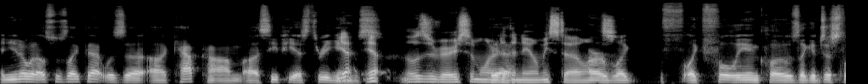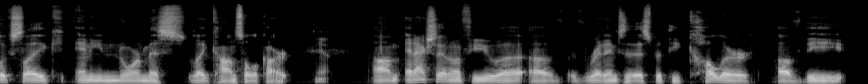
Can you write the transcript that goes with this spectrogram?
And you know what else was like that was uh, uh Capcom uh, CPS3 games. Yeah, yeah, those are very similar yeah. to the Naomi style ones. Are like f- like fully enclosed, like it just looks like an enormous like console cart. Yeah. Um, and actually, I don't know if you uh, have read into this, but the color of the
